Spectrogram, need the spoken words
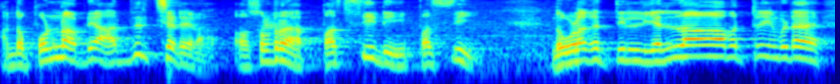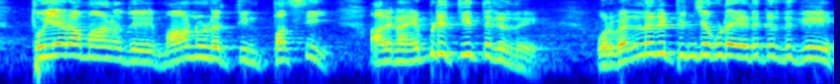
அந்த பொண்ணு அப்படியே அதிர்ச்சி அடைகிறா அவ சொல்கிற பசிடி பசி. இந்த உலகத்தில் எல்லாவற்றையும் விட துயரமானது மானுடத்தின் பசி. அதை நான் எப்படி தீர்த்துக்கிறது? ஒரு வெள்ளரி பிஞ்சை கூட எடுக்கிறதுக்கு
